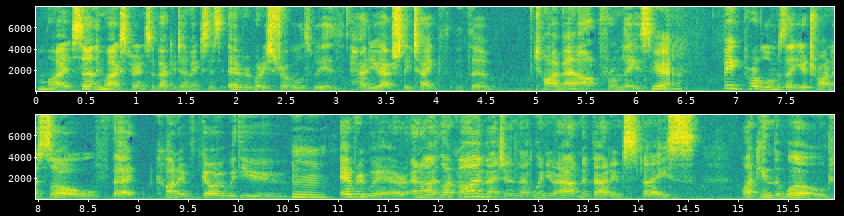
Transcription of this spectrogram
my certainly my experience of academics is everybody struggles with how do you actually take the time out from these yeah big problems that you're trying to solve that kind of go with you mm. everywhere. And I like I imagine that when you're out and about in space, like in the world,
